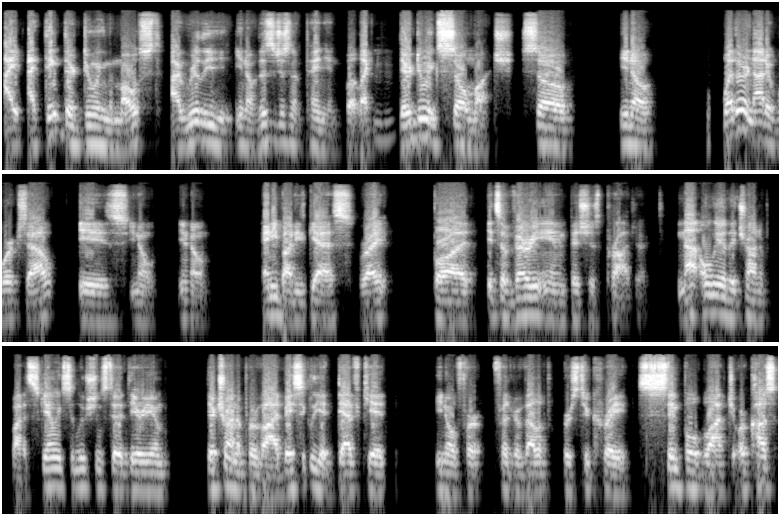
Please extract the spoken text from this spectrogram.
I, I think they're doing the most. I really, you know, this is just an opinion, but like Mhm. they're doing so much. So, you know, whether or not it works out is, you know, you know, anybody's guess, right? But it's a very ambitious project. Not only are they trying to provide scaling solutions to Ethereum, they're trying to provide basically a dev kit, you know, for for developers to create simple block or cus-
